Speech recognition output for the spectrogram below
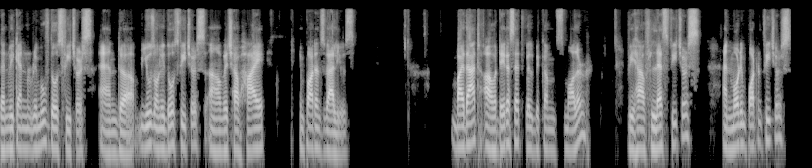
then we can remove those features and uh, use only those features uh, which have high importance values. By that, our data set will become smaller. We have less features and more important features.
